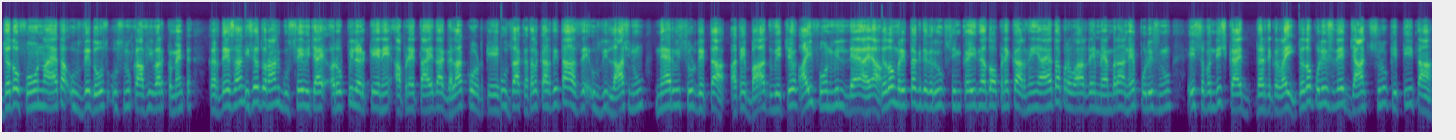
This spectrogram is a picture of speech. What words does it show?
ਜਦੋਂ ਫੋਨ ਆਇਆ ਤਾਂ ਉਸ ਦੇ ਦੋਸਤ ਉਸ ਨੂੰ ਕਾਫੀ ਵਾਰ ਕਮੈਂਟ ਕਰਦੇ ਸਨ। ਇਸੇ ਦੌਰਾਨ ਗੁੱਸੇ ਵਿੱਚ ਆਏ ਆਰੋਪੀ ਲੜਕੇ ਨੇ ਆਪਣੇ ਤਾਏ ਦਾ ਗਲਾ ਘੋਟ ਕੇ ਉਸ ਦਾ ਕਤਲ ਕਰ ਦਿੱਤਾ ਅਤੇ ਉਸ ਦੀ ਲਾਸ਼ ਨੂੰ ਨਹਿਰ ਵਿੱਚ ਸੁੱਟ ਦਿੱਤਾ ਅਤੇ ਬਾਅਦ ਵਿੱਚ ਆਈਫੋਨ ਵੀ ਲੈ ਆਇਆ। ਜਦੋਂ ਮ੍ਰਿਤਕ ਜਗਰੂਪ ਸਿੰਘ ਕਈ ਦਿਨਾਂ ਤੋਂ ਆਪਣੇ ਘਰ ਨਹੀਂ ਆਇਆ ਤਾਂ ਪਰਿਵਾਰ ਦੇ ਮੈਂਬਰਾਂ ਨੇ ਪੁਲਿਸ ਨੂੰ ਇਸ ਸੰਬੰਧੀ ਸ਼ਿਕਾਇਤ ਦਰਜ ਕਰਵਾਈ। ਜਦੋਂ ਪੁਲਿਸ ਨੇ ਜਾਂਚ ਸ਼ੁਰੂ ਕੀਤੀ ਤਾਂ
